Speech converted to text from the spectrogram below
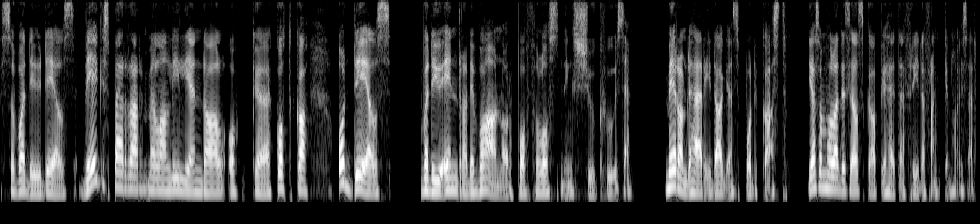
så var det ju dels vägspärrar mellan Liljendal och eh, Kotka och dels var det ju ändrade vanor på förlossningssjukhuset. Mer om det här i dagens podcast. Jag som håller det sällskap, jag heter Frida Frankenhäuser.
